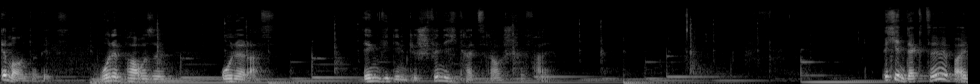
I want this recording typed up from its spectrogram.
immer unterwegs. Ohne Pause, ohne Rast. Irgendwie dem Geschwindigkeitsrausch verfallen. Ich entdeckte bei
